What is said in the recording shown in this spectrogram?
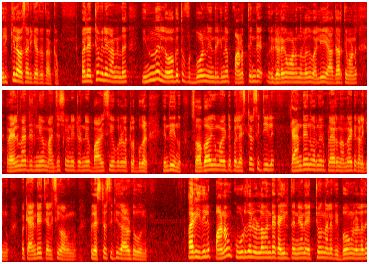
ഒരിക്കലും അവസാനിക്കാത്ത തർക്കം. അതിൽ ഏറ്റവും വലിയ കാണേണ്ടത് ഇന്ന് ലോകത്ത് ഫുട്ബോൾ നിയന്ത്രിക്കുന്ന പണത്തിന്റെ ഒരു ഘടകമാണെന്നുള്ളത് വലിയ യാഥാർത്ഥ്യമാണ്. റയൽ മാഡ്രിഡിനെയോ മാഞ്ചസ്റ്റർ യുണൈറ്റഡിനെയോ ബാഴ്സിയോ പോലുള്ള ക്ലബ്ബുകൾ എന്ത് ചെയ്യുന്നു? സ്വാഭാവികമായിട്ട് ഇപ്പോൾ ലെസ്റ്റർ സിറ്റിയിൽ കാൻഡേ എന്ന് പറഞ്ഞൊരു പ്ലെയർ നന്നായിട്ട് കളിക്കുന്നു. അപ്പോൾ കാൻഡേ ചെൽസി വാങ്ങുന്നു. ഇപ്പോൾ ലെസ്റ്റർ സിറ്റി താഴോട്ട് പോകുന്നു. അപ്പോൾ ആ രീതിയിൽ പണം കൂടുതലുള്ളവന്റെ കയ്യിൽ തന്നെയാണ് ഏറ്റവും നല്ല വിഭവങ്ങളുള്ളത്.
